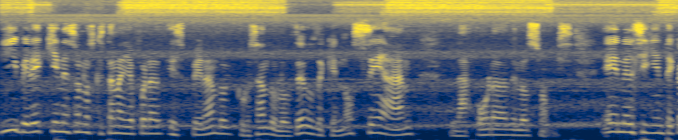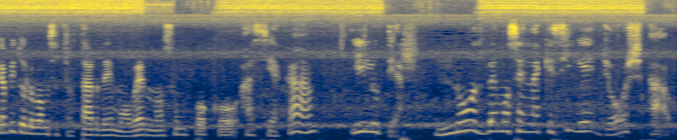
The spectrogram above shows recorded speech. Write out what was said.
y veré quiénes son los que están allá afuera esperando y cruzando los dedos de que no sean la hora de los zombies. En el siguiente capítulo vamos a tratar de movernos un poco hacia acá y lootear. Nos vemos en la que sigue. Josh out.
